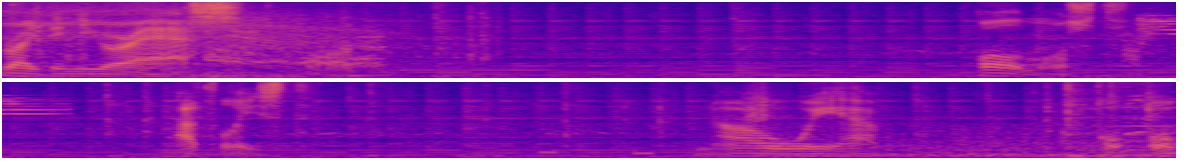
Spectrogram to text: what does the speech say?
Right in your ass. Almost. At least. Now we have. Oh, oh.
